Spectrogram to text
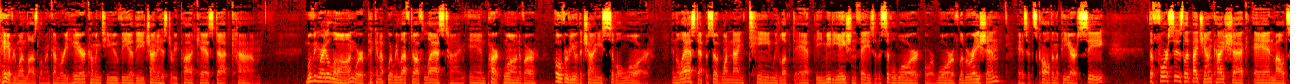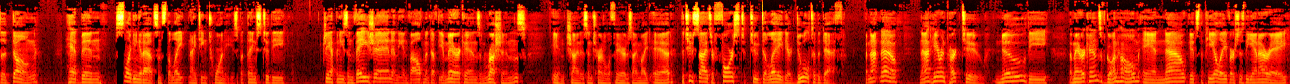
Hey everyone, Laszlo Montgomery here, coming to you via the ChinaHistoryPodcast.com. Moving right along, we're picking up where we left off last time in part one of our overview of the Chinese Civil War. In the last episode, 119, we looked at the mediation phase of the Civil War, or War of Liberation, as it's called in the PRC. The forces led by Chiang Kai shek and Mao Zedong had been slugging it out since the late 1920s, but thanks to the Japanese invasion and the involvement of the Americans and Russians in China's internal affairs, I might add, the two sides are forced to delay their duel to the death. But not now. Not here in part two. No, the Americans have gone home, and now it's the PLA versus the NRA,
